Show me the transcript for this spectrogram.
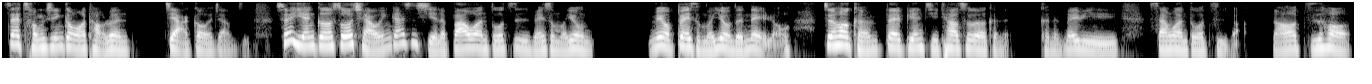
再重新跟我讨论。架构这样子，所以严格说起来，我应该是写了八万多字，没什么用，没有背什么用的内容，最后可能被编辑挑出了可能可能 maybe 三万多字吧，然后之后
